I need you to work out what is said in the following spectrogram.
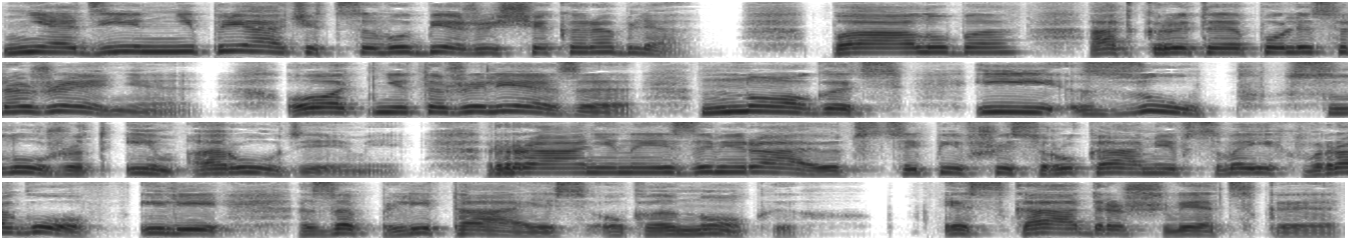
ни один не прячется в убежище корабля. Палуба, открытое поле сражения, отнято железо, ноготь и зуб служат им орудиями. Раненые замирают, вцепившись руками в своих врагов или заплетаясь около ног их. Эскадра шведская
